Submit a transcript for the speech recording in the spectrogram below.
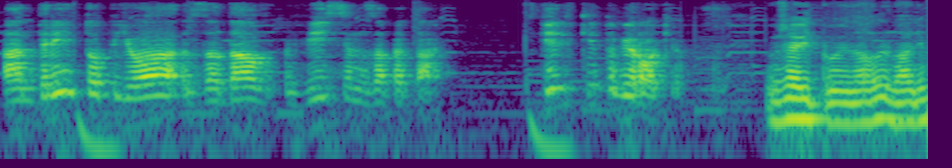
Андрій Топ'юа задав 8 запитань. Скільки тобі років? Вже відповідали далі.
